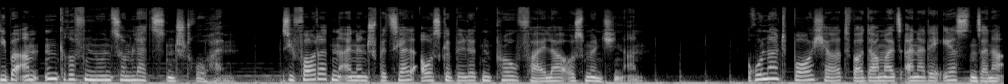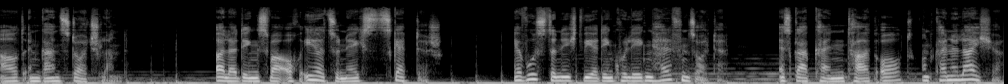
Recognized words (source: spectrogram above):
Die Beamten griffen nun zum letzten Strohhalm. Sie forderten einen speziell ausgebildeten Profiler aus München an. Ronald Borchardt war damals einer der ersten seiner Art in ganz Deutschland. Allerdings war auch er zunächst skeptisch. Er wusste nicht, wie er den Kollegen helfen sollte. Es gab keinen Tatort und keine Leiche.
